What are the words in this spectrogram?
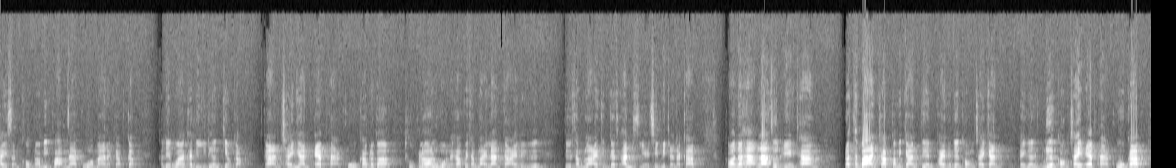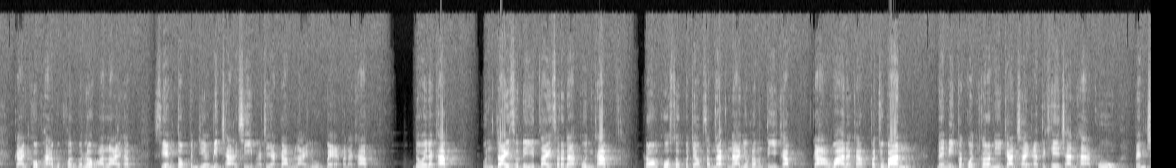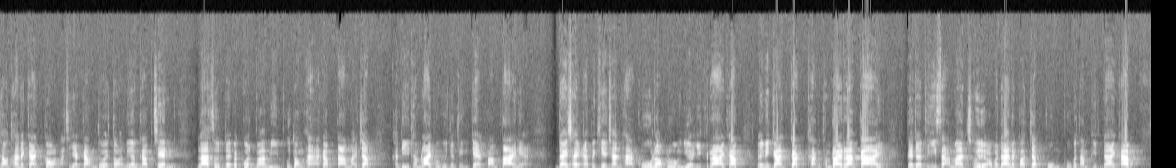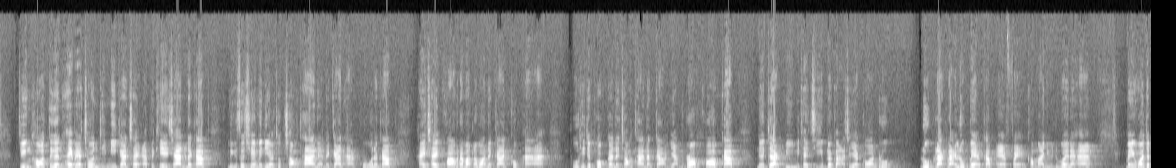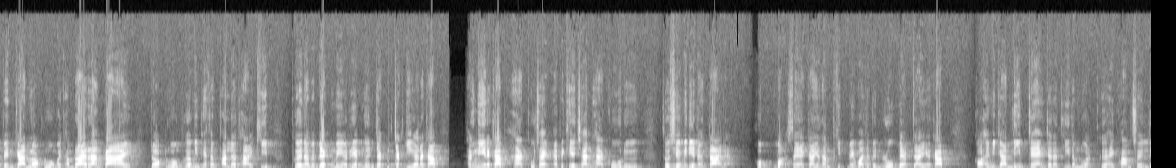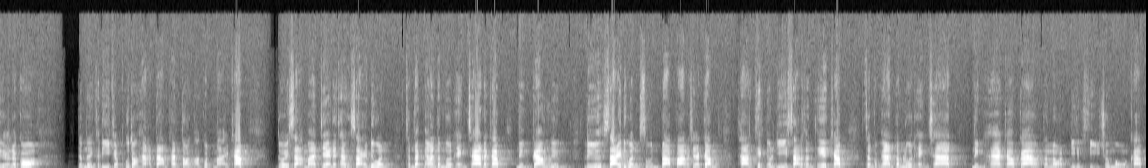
ภัยสังคมแล้วมีความน่ากลัวมากนะครับกับเขาเรียกว่าคดีเรื่องเกี่ยวกับการใช้งานแอปหาคู่ครับแล้วก็ถูกล่อลวงนะครับ ไปทำร้ายร่างกายหรือหรือทำร้ายถึงกระทั่งเสียชีวิตนะครับ ก็นะฮะล่าสุดเองทางรัฐบาลครับก็มีการเตือนภัยในเรื่องของใช้กันในเรื่องของใช้แอปหาคู่ครับการคบหาบุคคลบนโลกออนไลน์ครับเสี่ยงตกเป็นเหยื่อมิจฉาชีพอาชญากรรมหลายรูปแบบนะครับ โดยนะครับคุณไตรสุรีไตรสรณกุลครับ รองโฆษกประจำสำนักนายกรัฐมนตรีครับ กล่าวว่านะครับปัจจุบันได้มีปรากฏกรณีการใช้แอปพลิเคชันหาคู่ เป็นช่องทางในการก่ออาชญากรรมโดยต่อเนื่องครับ เช่น ล่าสุดได้ปรากฏว่ามีผู้ต้องหาครับตามหมายจับคดีทำร้ายผู้อื่นจนถึงแก่ความตายเนี่ยได้ใช้แอปพลิเคชันหาคู่หลอกลวงเหยื่ออีกรายครับและมีการกักขังทำร้ายร่างกาย แต่เจ้าหน้าที่สามารถช่วยเหลือออกมาได้ แล้วก็จับกลุ่มผู้กระทำผิดได้ครับ จึงขอเตือนให้ประชาชนที่มีการใช้แอปพลิเคชันนะครับหรือโซเชียลมีเดียทุกช่องทางเนี่ยในการหาคู่นะครับ ให้ใช้ความระมัดระวังในการคบหา ผู้ที่จะพบกันในช่องทางดังกล่าวอย่างรอบคอบครับ เนื่องจากมีมิจฉาชีพแล้วก็อาชญากรรูปรูปหลากหลายรูปแบบครับแอบแฝงเข้ามาอยู่ด้วยนะฮะไม่ว่าจะเป็นการหลอกลวงไปทำร้ายร่างกาย หลอกลวงเพื่อมีเพศสัมพันธ์แล้วถ่ายคลิป เพื่อนำไปแบล็กเมย์เรียกเงินจากจากเหยื่อนะครับ ทั้งนี้นะครับหากผู้ใช้แอปพลิเคชันหาคู่หรือโซเชียลมีเดียต่างๆเนี่ยพบเบาะแสการกระทำผิดไม่ว่าจะเป็นรูปแบบใดนะครับ ขอให้มีการรีบแจ้งเจ้าหน้าที่ตำรวจเพื่อให้ความช่วยเหลือแล้วก็ ดำเนินคดีกับผู้ต้องหาตามขั้นตอนของกฎหมายครับ โดยสามารถแจ้งได้ทั้งสายด่วนสำนักงานตำรวจแห่งชาตินะครับ 191 หรือสายด่วนศูนย์ปราบปรามอาชญากรรม ทางเทคโนโลยีสารสนเทศครับสำนักงานตำรวจแห่งชาติ 1599 ตลอด 24 ชั่วโมงครับ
